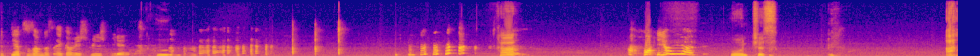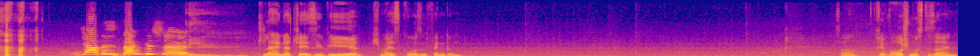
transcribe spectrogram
Mit dir zusammen das LKW-Spiel spielen. Ha! Oh, Junge! Und tschüss. Ja, danke schön! Kleiner JCB schmeißt großen Phantom. So, Revanche musste sein.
